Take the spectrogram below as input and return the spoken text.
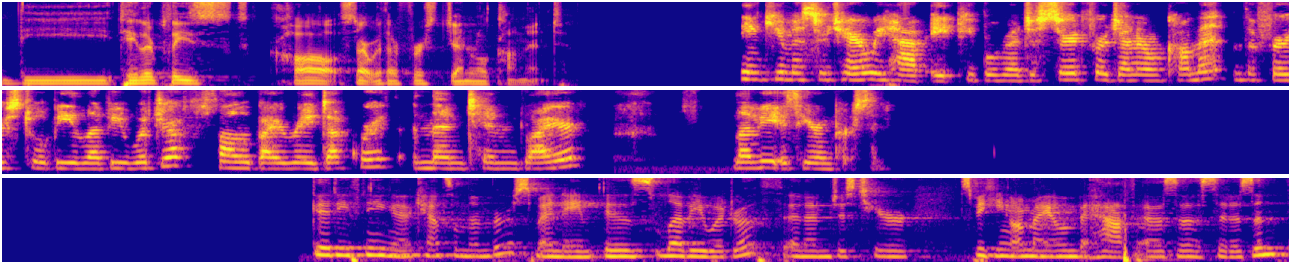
The Taylor, please call. Start with our first general comment. Thank you, Mr. Chair. We have eight people registered for general comment. The first will be Levy Woodruff, followed by Ray Duckworth, and then Tim Dwyer. Levy is here in person. Good evening, uh, council members. My name is Levy Woodruff, and I'm just here speaking on my own behalf as a citizen.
